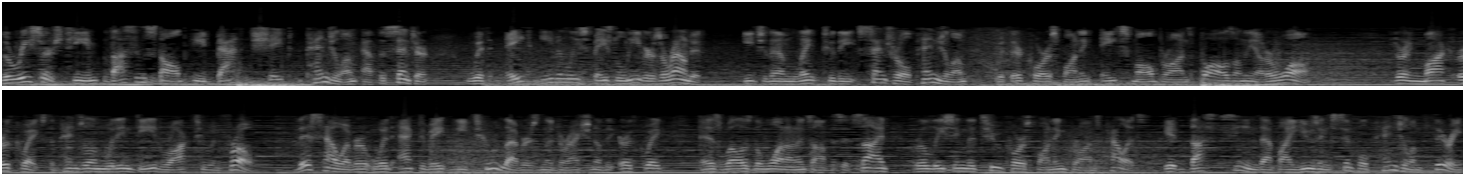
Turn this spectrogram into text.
The research team thus installed a bat-shaped pendulum at the center with eight evenly spaced levers around it, each of them linked to the central pendulum with their corresponding eight small bronze balls on the outer wall. During mock earthquakes, the pendulum would indeed rock to and fro. This, however, would activate the two levers in the direction of the earthquake, as well as the one on its opposite side, releasing the two corresponding bronze pellets. It thus seemed that by using simple pendulum theory,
